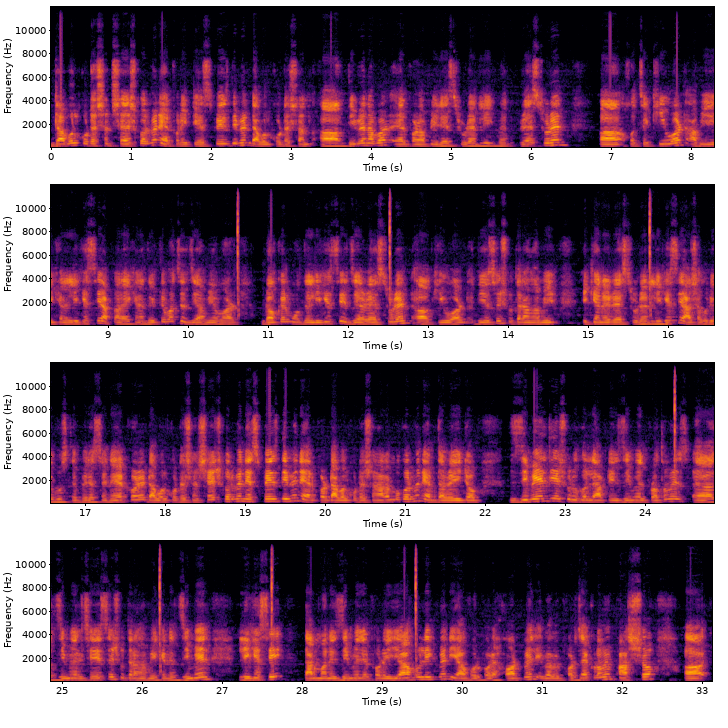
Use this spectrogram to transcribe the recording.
ডাবল কোটেশন শেষ করবেন, এরপর একটি স্পেস দিবেন ডাবল কোটেশন দিবেন আবার, এরপর আপনি রেস্টুরেন্ট লিখবেন। রেস্টুরেন্ট হচ্ছে কিওয়ার্ড আমি এখানে লিখেছি, আপনারা এখানে দেখতে পাচ্ছেন যে আমি আমার ডকের মধ্যে লিখেছি যে রেস্টুরেন্ট কিওয়ার্ড দিয়েছে, সুতরাং আমি এখানে রেস্টুরেন্ট লিখেছি, আশা করি বুঝতে পেরেছেন। এরপরে ডাবল কোটেশন শেষ করবেন স্পেস দিবেন, এরপর ডাবল কোটেশন আরম্ভ করবেন at the rate of Gmail দিয়ে শুরু করলে আপনি জিমেল প্রথমে জিমেল চেয়েছে, সুতরাং আমি এখানে জিমেল লিখেছি। তার মানে জিমেলের পরে ইয়াহু লিখবেন ইয়াহুর পরে হটমেল এভাবে পর্যায়ক্রমে পাঁচশো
